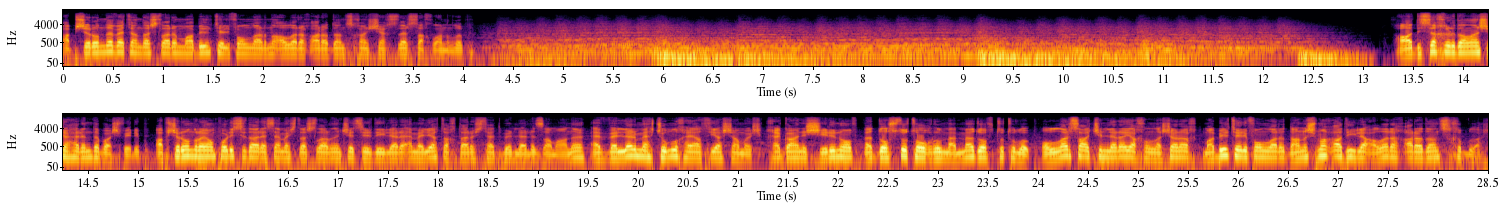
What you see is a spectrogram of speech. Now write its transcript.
Abşeronda vətəndaşların mobil telefonlarını alaraq aradan çıxan şəxslər saxlanılıb. Hadisə Xırdalan şəhərində baş verib. Abşeron rayon polis idarəsi əməkdaşlarının keçirdikləri əməliyyat axtarış tədbirləri zamanı əvvəllər məhkumluq həyatı yaşamış Xəqani Şirinov və dostu Toğrul Məmmədov tutulub. Onlar sakinlərə yaxınlaşaraq mobil telefonları danışmaq adı ilə alaraq aradan çıxıblar.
